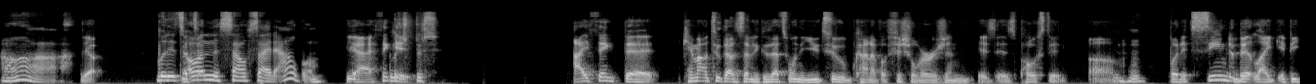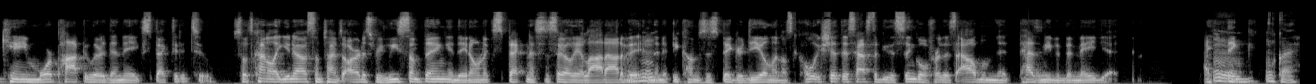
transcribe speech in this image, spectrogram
Ah, Yeah. but it's That's on the Southside album, Yeah, I think it. was I think that came out in 2017 because that's when the YouTube kind of official version is is posted. Um, Mhm. But it seemed a bit like it became more popular than they expected it to. So it's kind of like you know sometimes artists release something and they don't expect necessarily a lot out of it, Mhm. and then it becomes this bigger deal. And I was like, holy shit, this has to be the single for this album that hasn't even been made yet. I Mm, think okay.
